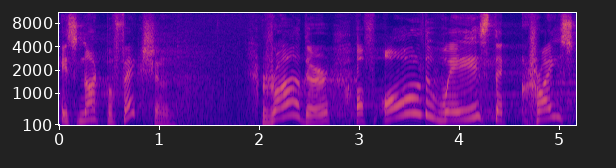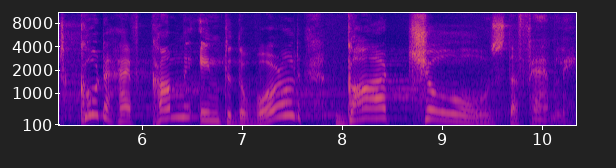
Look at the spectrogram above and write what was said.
is not perfection. Rather, of all the ways that Christ could have come into the world, God chose the family.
